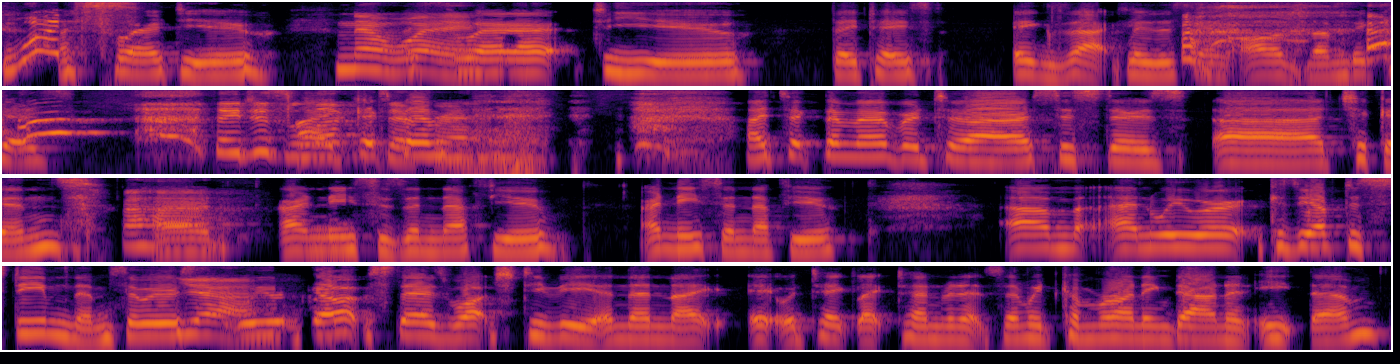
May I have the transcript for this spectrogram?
What? I swear to you. No I way. swear to you, they taste exactly the same, all of them, because They just look took them- different. I took them over to our sister's uh, chickens, Uh-huh. our, our nieces and nephew, our niece and nephew. Um, and we were because you have to steam them, so we were Yeah. we would go upstairs, watch TV, and then like it would take like ten minutes, then we'd come running down and eat them,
